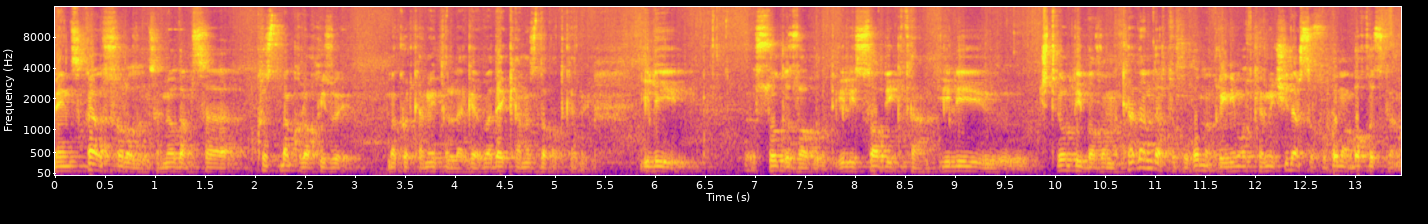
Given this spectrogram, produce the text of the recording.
Benska soralım sen yoldan sa kustma kulak izoy makur kamitlerle ve de kamız davat kanı. İli сколько зовут, или садик там, или э, четвертый бавама, кадам дар тухукома принимот ками, чи дар сухукома бохоз ками.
